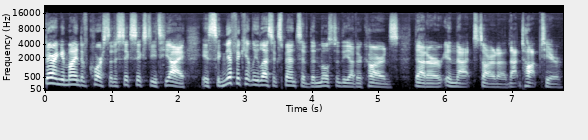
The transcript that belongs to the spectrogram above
Bearing in mind, of course, that a 660 Ti is significantly less expensive than most of the other cards that are in that, sort of, that top tier.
